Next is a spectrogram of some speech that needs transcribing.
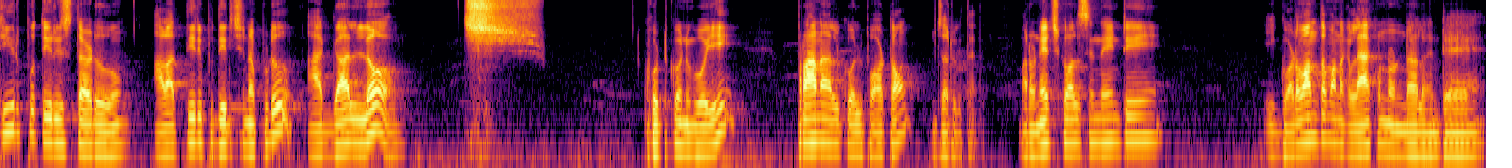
తీర్పు తీరుస్తాడు. అలా తీర్పు తీర్చినప్పుడు ఆ గాలిలో కొట్టుకొని పోయి ప్రాణాలు కోల్పోవటం జరుగుతుంది. మనం నేర్చుకోవాల్సింది ఏంటి ఈ గొడవంతా మనకు లేకుండా ఉండాలంటే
